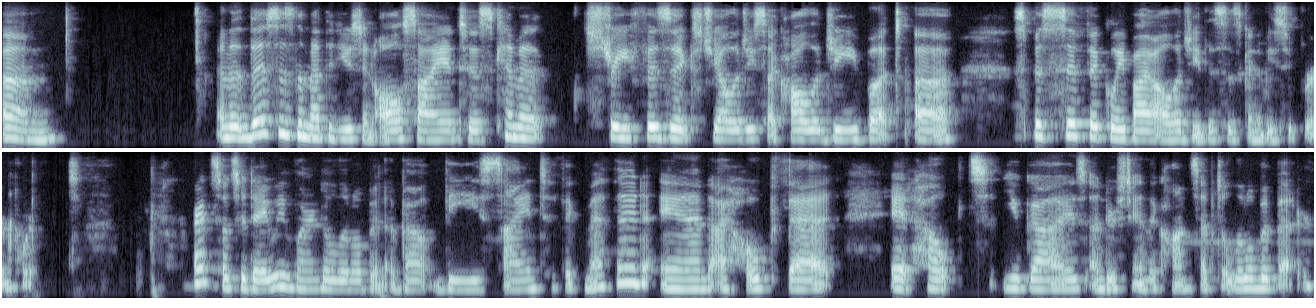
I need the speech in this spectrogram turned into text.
Um, and that this is the method used in all scientists chemistry, physics, geology, psychology, but uh, specifically biology. This is going to be super important. All right, so today we learned a little bit about the scientific method, and I hope that it helped you guys understand the concept a little bit better.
